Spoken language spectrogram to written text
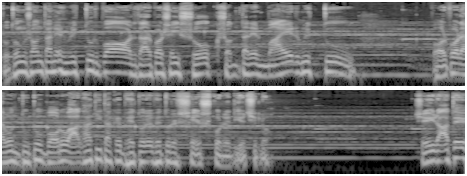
প্রথম সন্তানের মৃত্যুর পর, তারপর সেই শোক, সন্তানের মায়ের মৃত্যু, পরপর এমন দুটো বড় আঘাতই তাকে ভেতরে ভেতরে শেষ করে দিয়েছিল। সেই রাতে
